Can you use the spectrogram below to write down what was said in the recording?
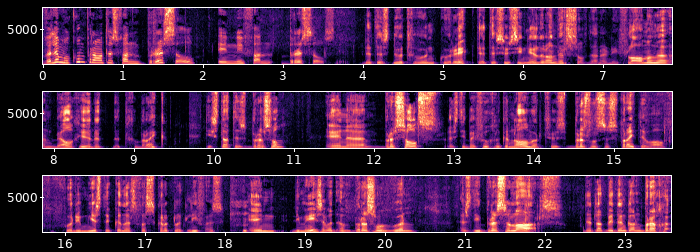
Willem, hoekom praat ons van Brussel en nie van Brussels nie. Dit is doodgewoon korrek. Dit is soos die Nederlanders of dan in die Vlaminge in België dit dit gebruik. Die stad is Brussel en uh Brussels is die byvoeglike naamwoord soos Brusselse spruite waar voor die meeste kinders verskriklik lief is en die mense wat in Brussel woon is die Brusselaars. Dit laat my dink aan Brugge.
